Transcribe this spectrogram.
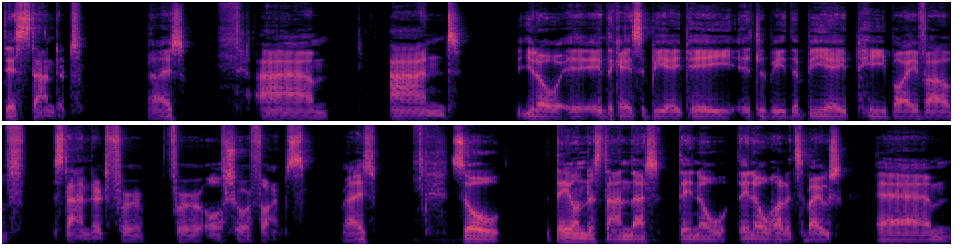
this standard, right? Um, and you know, in the case of BAP, it'll be the BAP bivalve standard for for offshore farms, right? So they understand that they know they know what it's about. Um,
